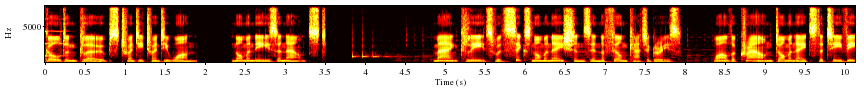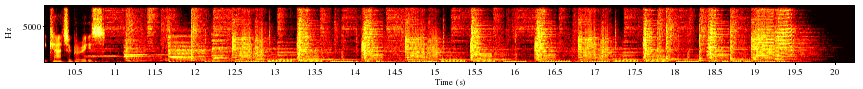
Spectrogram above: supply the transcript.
Golden Globes 2021. Nominees announced. Mank leads with six nominations in the film categories, while The Crown dominates the TV categories.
